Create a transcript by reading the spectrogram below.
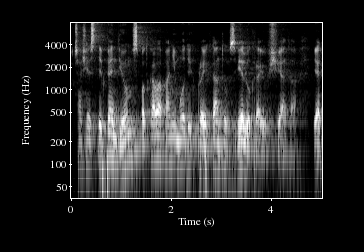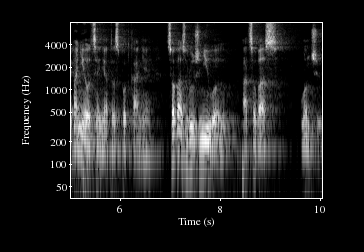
W czasie stypendium spotkała Pani młodych projektantów z wielu krajów świata. Jak Pani ocenia to spotkanie? Co Was różniło, a co Was łączyło?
